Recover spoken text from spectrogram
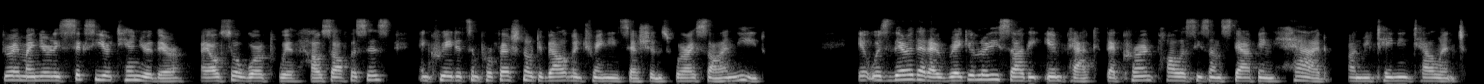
During my nearly six year tenure there, I also worked with House offices and created some professional development training sessions where I saw a need. It was there that I regularly saw the impact that current policies on staffing had on retaining talent,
